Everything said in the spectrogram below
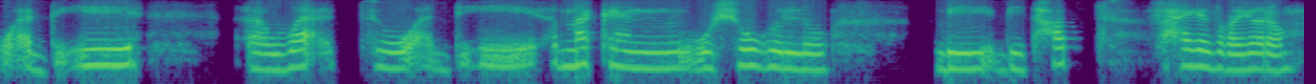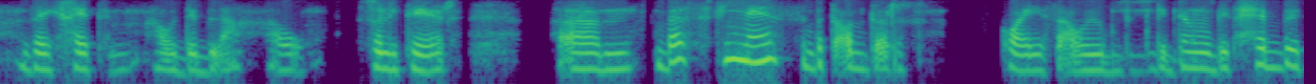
وقد إيه آه، وقت وقد إيه مكن وشغل بيتحط في حاجة صغيرة زي خاتم أو دبلة أو سوليتير بس في ناس بتقدر كويس أوي جدا وبتحب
